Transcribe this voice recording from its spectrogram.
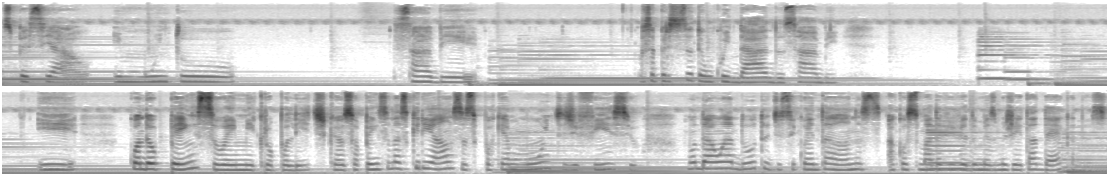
especial e muito. Sabe? Você precisa ter um cuidado, sabe? E quando eu penso em micropolítica, eu só penso nas crianças, porque é muito difícil mudar um adulto de 50 anos acostumado a viver do mesmo jeito há décadas.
